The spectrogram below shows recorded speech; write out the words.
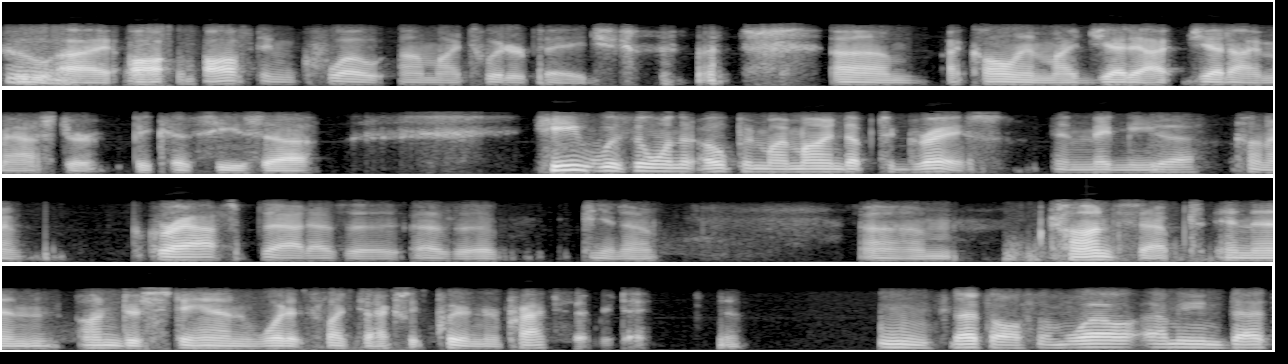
who Mm, I awesome. o- often quote on my Twitter page. um, I call him my Jedi Jedi master because he's uh he was the one that opened my mind up to grace and made me Yeah. kind of grasp that as a as a you know um concept and then understand what it's like to actually put it into practice every day. Mm, that's awesome. Well, I mean, that's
